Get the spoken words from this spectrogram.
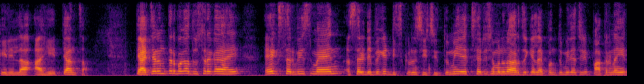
केलेला आहे त्यांचा. त्याच्यानंतर बघा दुसरं काय आहे? एक सर्व्हिसमॅन सर्टिफिकेट डिस्क्रिपन्सीची तुम्ही एक सर्व्हिस म्हणून अर्ज केलाय पण तुम्ही त्यासाठी पात्र नाहीत.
